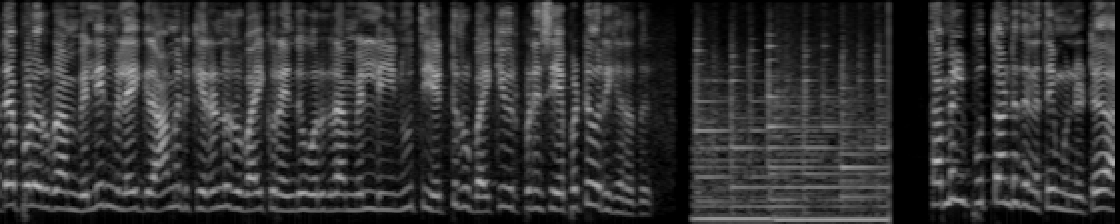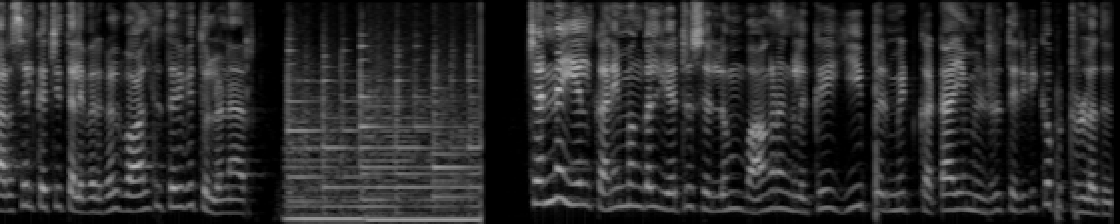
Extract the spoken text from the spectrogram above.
அதேபோல் ஒரு கிராம் வெள்ளியின் விலை கிராமிற்கு இரண்டு ரூபாய் குறைந்து ஒரு கிராம் வெள்ளி நூற்றி எட்டு ரூபாய்க்கு விற்பனை செய்யப்பட்டு வருகிறது. தமிழ் புத்தாண்டு தினத்தை முன்னிட்டு அரசியல் கட்சி தலைவர்கள் வாழ்த்து தெரிவித்துள்ளனர். சென்னையில் கனிமங்கள் ஏற்று செல்லும் வாகனங்களுக்கு இ பெர்மிட் கட்டாயம் என்று தெரிவிக்கப்பட்டுள்ளது.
